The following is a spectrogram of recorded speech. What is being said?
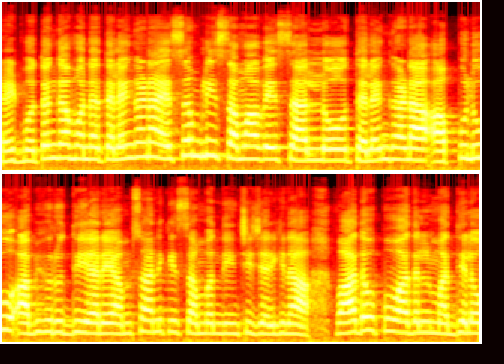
రైట్ మొత్తంగా మొన్న తెలంగాణ అసెంబ్లీ సమావేశాల్లో తెలంగాణ అప్పులు అభివృద్ధి అనే అంశానికి సంబంధించి జరిగిన వాదోపవాదాల మధ్యలో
